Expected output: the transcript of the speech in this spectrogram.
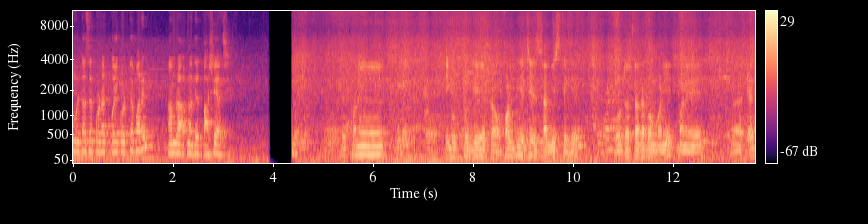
ভোল্টাসের প্রোডাক্ট ক্রয় করতে পারেন। আমরা আপনাদের পাশে আছি। এক্ষণে এই বছর যে একটা অফার দিয়েছে সার্ভিস থেকে ভোল্টাস টাটা কোম্পানির মানে এক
